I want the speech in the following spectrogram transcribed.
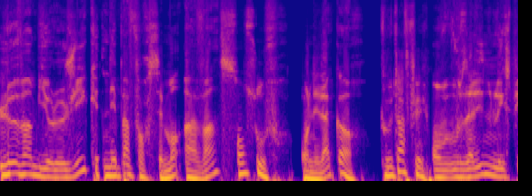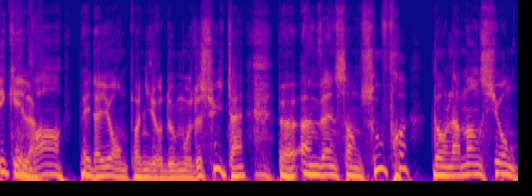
Le vin biologique n'est pas forcément un vin sans soufre. On est d'accord. Tout à fait. On- Vous allez nous l'expliquer là. Mais D'ailleurs, on peut en dire deux mots de suite. hein. Euh, un vin sans soufre, dont la mention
